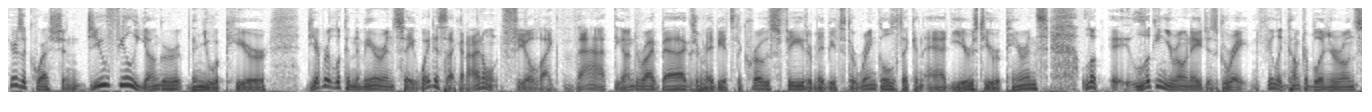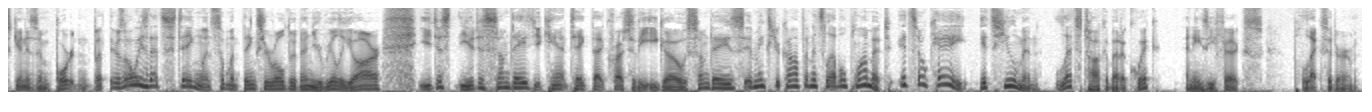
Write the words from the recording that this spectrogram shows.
Here's a question Do you feel younger than you appear? Do you ever look in the mirror and say, wait a second, I don't feel like that? The under eye bags, or maybe it's the crow's feet, or maybe it's the wrinkles that can add years to your appearance? Look, eh, looking your own age is great, and feeling comfortable in your own skin is important, but there's always that sting when someone thinks you're older than you really are. You just, you just, some days you can't take that crush of the ego. Some days it makes your confidence level plummet. It's okay. It's human. Let's talk about a quick and easy fix. Plexiderm,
